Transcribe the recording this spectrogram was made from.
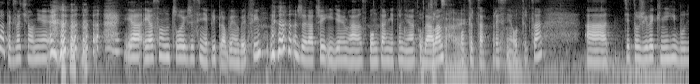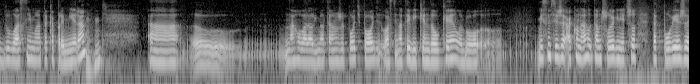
No, tak zatiaľ nie. ja, ja som človek, že si nepripravujem veci, že radšej idem a spontánne to nejako od dávam. Srdca, hej. Od srdca, presne, od srdca. A tieto živé knihy budú vlastne moja taká premiéra. Uh-huh. A e, nahovárali ma tam, že poď, poď, vlastne na tej víkendovke, lebo myslím si, že ako náhle tam človek niečo tak povie, že,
